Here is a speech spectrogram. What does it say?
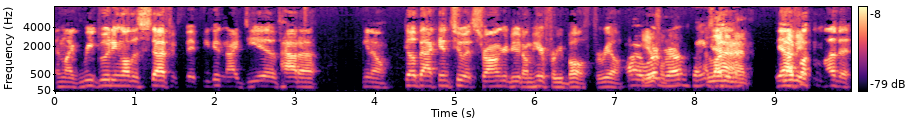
and like rebooting all this stuff, if, if you get an idea of how to, you know, go back into it stronger, dude, I'm here for you both, for real. All right, Beautiful. word, bro. Thanks. I love you, Yeah. man. Yeah, Love I you. fucking love it.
